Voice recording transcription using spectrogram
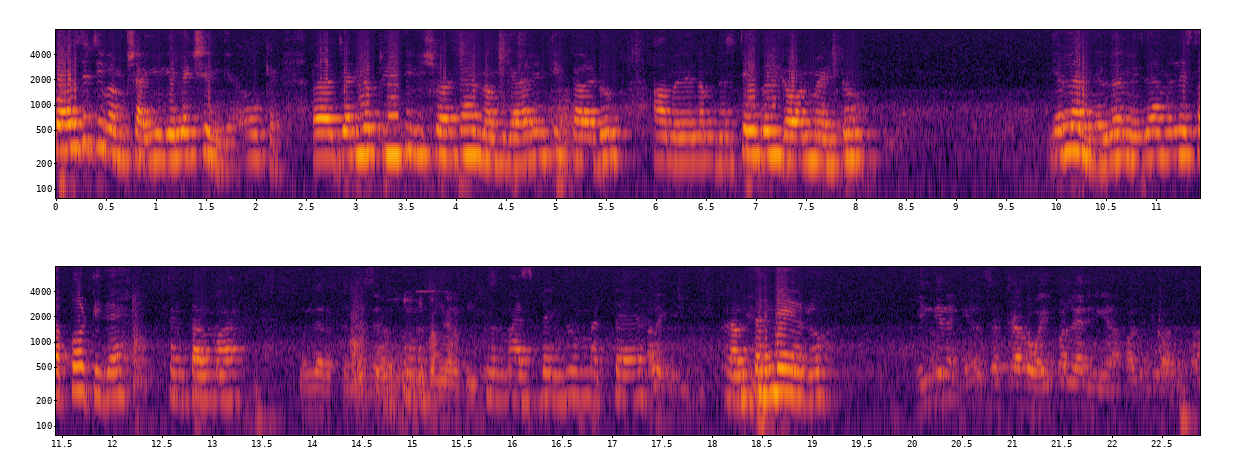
ಪಾಸಿಟಿವ್ ಅಂಶ ಈಗ ಎಲೆಕ್ಷನ್ಗೆ ಓಕೆ. ಜನರ ಪ್ರೀತಿ ವಿಶ್ವಾಸ ನಮ್ಮ ಗ್ಯಾರಂಟಿ ಕಾರ್ಡು ಆಮೇಲೆ ನಮ್ಮದು ಸ್ಟೇಬಲ್ ಗೌರ್ಮೆಂಟು ಎಲ್ಲನೂ ಎಲ್ಲನೂ ಇದೆ. ಆಮೇಲೆ ಸಪೋರ್ಟ್ ಇದೆ. ನನ್ನ ತಮ್ಮ. ನಮ್ಮ ಹಸ್ಬೆಂಡು ಮತ್ತೆ ನಮ್ಮ ತಂದೆಯವರು. ಹಿಂದಿನ ಕೇಂದ್ರ ಸರ್ಕಾರದ ವೈಫಲ್ಯ ನಿಮಗೆ ಏನೋ ಪಾಸಿಟಿವ್ ಆಗುತ್ತಾ?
